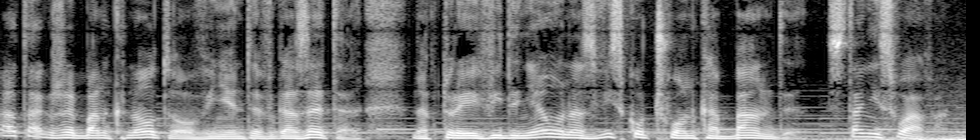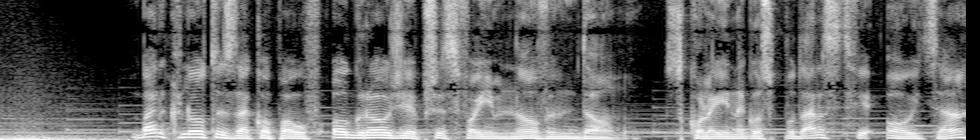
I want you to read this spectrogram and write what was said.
a także banknoty owinięte w gazetę, na której widniało nazwisko członka bandy Stanisława. Banknoty zakopał w ogrodzie przy swoim nowym domu. Z kolei na gospodarstwie ojca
